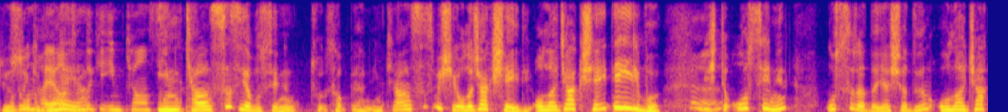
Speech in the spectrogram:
Diyorsun ki ne ya? hayatındaki imkansız. İmkansız ya bu senin yani imkansız bir şey olacak şey değil. Olacak şey değil bu. Ha. İşte o senin o sırada yaşadığın olacak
